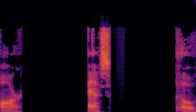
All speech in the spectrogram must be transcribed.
R S O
